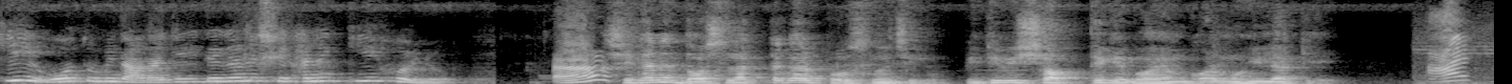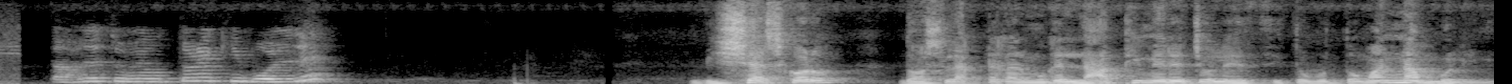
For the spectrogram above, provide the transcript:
কি গো তুমি দাদাগিরিতে গেলে সেখানে কি হলো? সেখানে দশ লাখ টাকার প্রশ্ন ছিল পৃথিবীর সব থেকে ভয়ঙ্কর মহিলাকে। তাহলে তুমি উত্তরে কি বললে? বিশ্বাস করো দশ লাখ টাকার মুখে লাথি মেরে চলে এসেছি তবু তোমার নাম বলিনি।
